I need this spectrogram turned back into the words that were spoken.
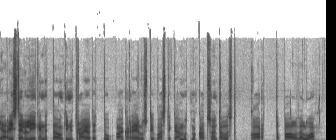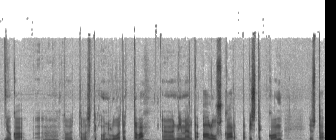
Ja risteilyliikennettä onkin nyt rajoitettu aika reilusti vastikään, mutta mä katsoin tällaista karttapalvelua, joka toivottavasti on luotettava nimeltä aluskartta.com, josta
